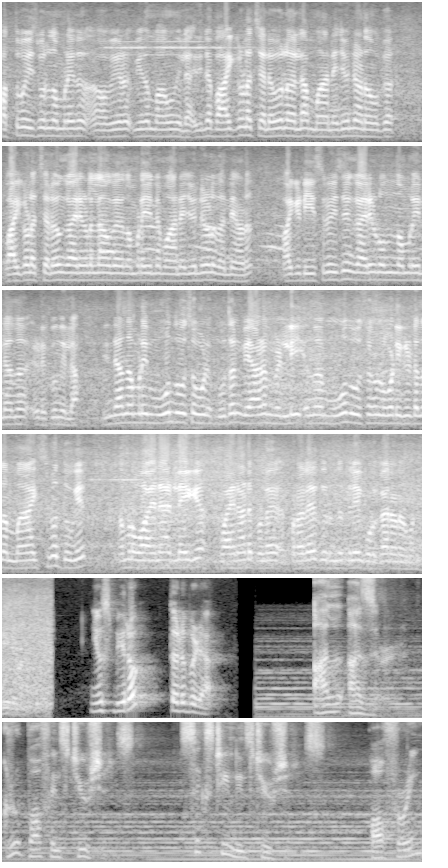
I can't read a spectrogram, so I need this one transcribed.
പത്ത് പൈസ പോലും നമ്മുടെ വീതം വാങ്ങുന്നില്ല. ഇതിന്റെ ബാക്കിയുള്ള ചിലവുകളെല്ലാം മാനേജ്മെന്റാണ് നമുക്ക് ബാക്കിയുള്ള ചിലവും കാര്യങ്ങളെല്ലാം നമ്മുടെ ഇതിന്റെ മാനേജ്മെന്റുകൾ തന്നെയാണ്. ബാക്കി ഡീസൽ പൈസയും കാര്യങ്ങളൊന്നും നമ്മൾ ഇതിന്റെ അകത്ത് എടുക്കുന്നില്ല. ഇതിന്റെ നമ്മൾ ഈ മൂന്ന് ദിവസം കൂടി ബുധൻ വ്യാഴം വെള്ളി എന്ന മൂന്ന് ദിവസങ്ങൾ ഓടി കിട്ടുന്ന മാക്സിമം തുകയും നമ്മൾ വയനാട്ടിലേക്ക് വയനാട് പ്രളയ പ്രളയ ദുരന്തത്തിലേക്ക് കൊടുക്കാനാണ് നമ്മുടെ തീരുമാനം. News bureau Thodupuzha. Al Azhar group of institutions 16 fifty offering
